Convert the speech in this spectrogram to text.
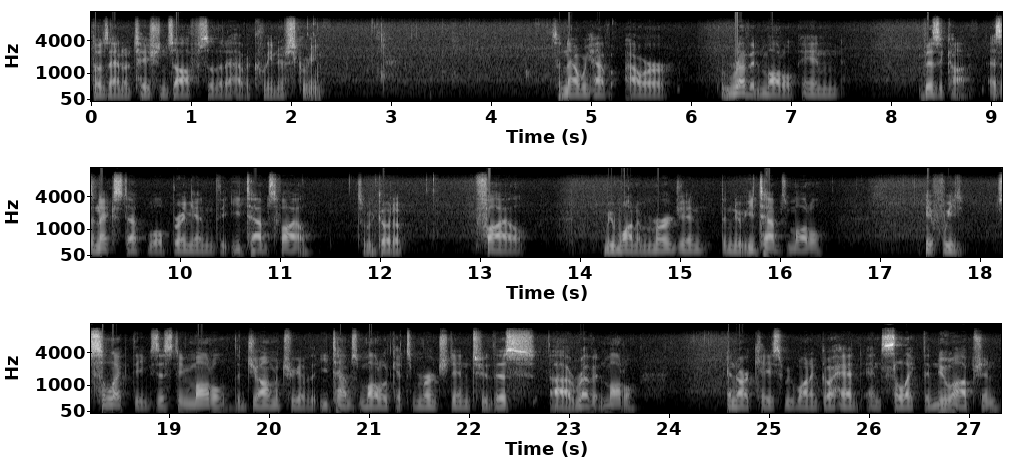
those annotations off so that I have a cleaner screen. So now we have our Revit model in Visicon. As a next step, we'll bring in the ETABS file. So we go to File, we want to merge in the new ETABS model. If we select the existing model, the geometry of the ETABS model gets merged into this uh, Revit model. In our case, we want to go ahead and select the new option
